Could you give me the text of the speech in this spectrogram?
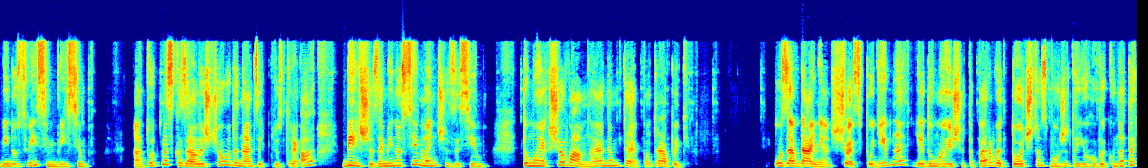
мінус 8, 8. А тут ми сказали, що 11 плюс 3а більше за мінус 7, менше за 7. Тому якщо вам на НМТ потрапить у завдання щось подібне, я думаю, що тепер ви точно зможете його виконати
